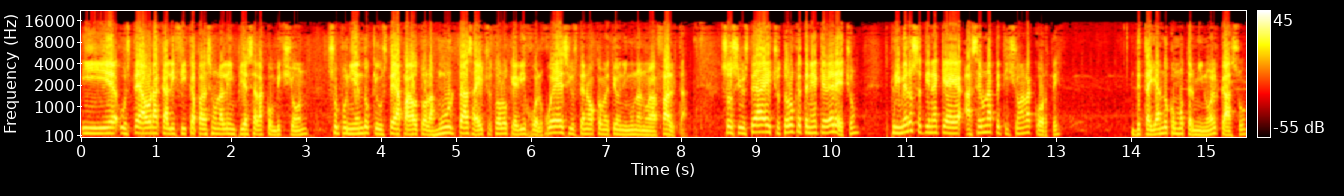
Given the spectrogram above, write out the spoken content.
y eh, usted ahora califica para hacer una limpieza de la convicción, suponiendo que usted ha pagado todas las multas, ha hecho todo lo que dijo el juez y usted no ha cometido ninguna nueva falta. So, si usted ha hecho todo lo que tenía que haber hecho, primero se tiene que hacer una petición a la corte detallando cómo terminó el caso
